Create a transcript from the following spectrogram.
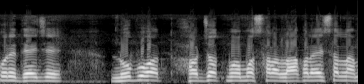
করে দেয় যে, নবুয়ত হজরত মোহাম্মদ সাল্লাহ আলাইসাল্লাম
